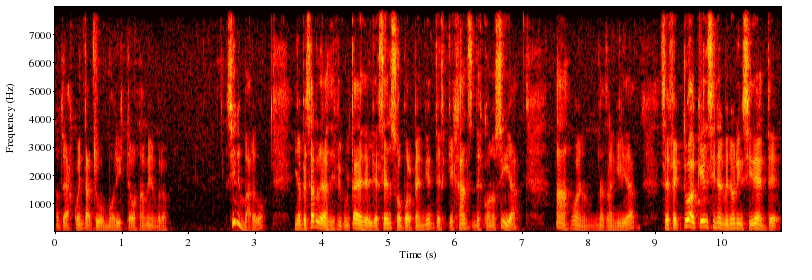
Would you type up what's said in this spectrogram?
no te das cuenta, tú moriste vos también, bro. Sin embargo, y a pesar de las dificultades del descenso por pendientes que Hans desconocía, ah, bueno, una tranquilidad, se efectuó aquel sin el menor incidente,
